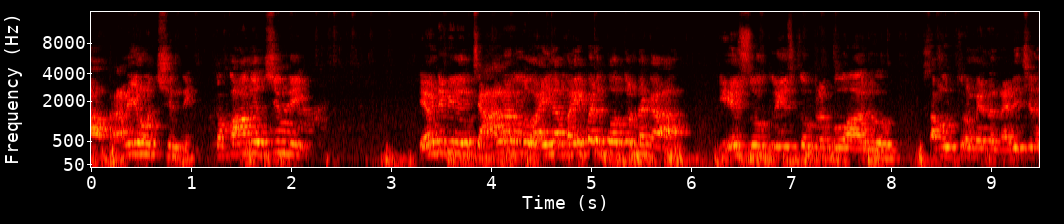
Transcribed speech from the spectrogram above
ఆ ప్రళయం వచ్చింది తుఫాను వచ్చింది. ఏమంటే వీళ్ళు జాలర్లు అయినా భయపడిపోతుండగా యేసు క్రీస్తు ప్రభు వారు సముద్రం మీద నడిచిన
